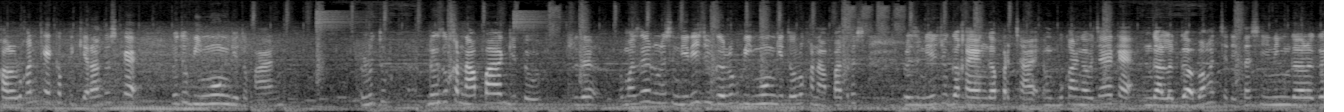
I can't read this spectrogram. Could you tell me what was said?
kalau lu kan kayak kepikiran terus kayak lu tuh bingung gitu kan. Lu tuh lu tuh kenapa gitu. Sudah maksudnya lu sendiri juga lu bingung gitu lu kenapa? Terus lu sendiri juga kayak nggak percaya bukan nggak percaya kayak nggak lega banget cerita sini nggak lega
